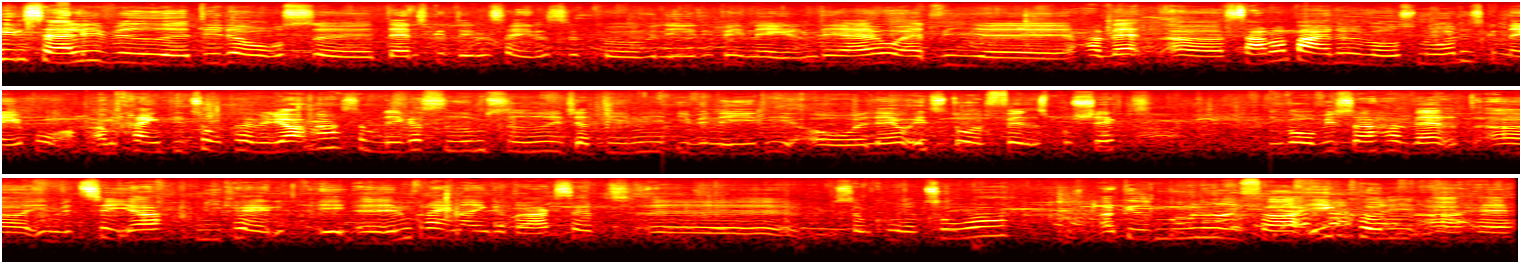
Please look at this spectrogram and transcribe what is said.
helt særlige ved øh, dette års øh, danske deltagelse på Venedig Biennalen, det er jo, at vi øh, har valgt at samarbejde med vores nordiske naboer omkring de to pavilloner, som ligger side om side i Giardini i Venedig, og lave et stort fælles projekt, hvor vi så har valgt at invitere Michael øh, Elmgren og Inga Draxet øh, som kuratorer, og givet dem mulighed for ikke kun at have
